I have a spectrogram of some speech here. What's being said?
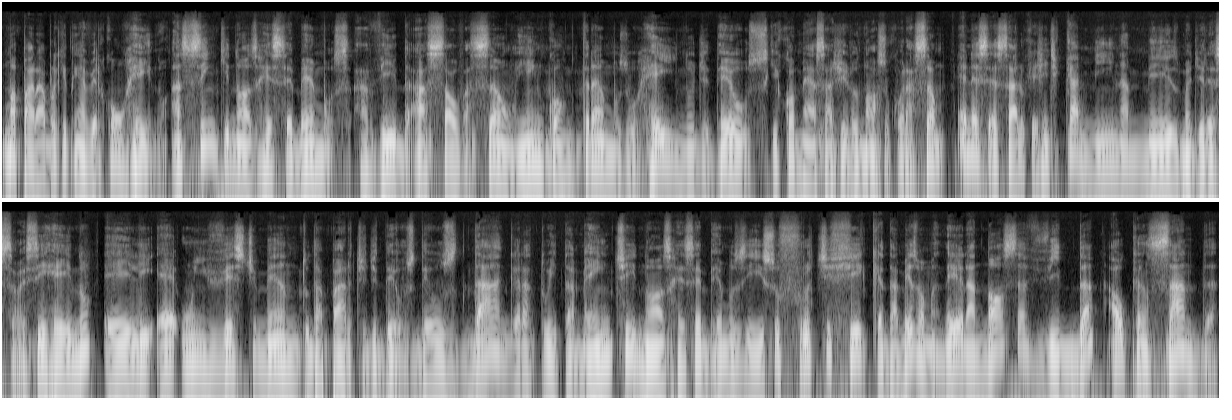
uma parábola que tem a ver com o reino. Assim que nós recebemos a vida, a salvação e encontramos o reino de Deus que começa a agir no nosso coração, é necessário que a gente caminhe na mesma direção. Esse reino, ele é um investimento da parte de Deus. Deus dá gratuitamente e nós recebemos e isso frutifica. Da mesma maneira, a nossa vida alcançada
